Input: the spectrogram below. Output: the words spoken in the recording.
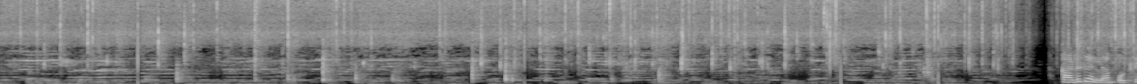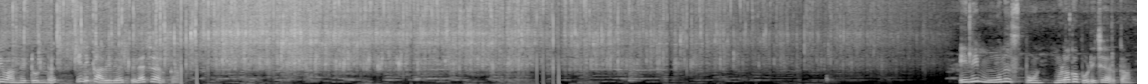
പൊട്ടിച്ചിറങ്ങി കടുകെല്ലാം പൊട്ടി വന്നിട്ടുണ്ട്. ഇനി കറിവേപ്പില ചേർക്കാം. ഇനി മൂന്ന് സ്പൂൺ മുളക് പൊടി ചേർക്കാം.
